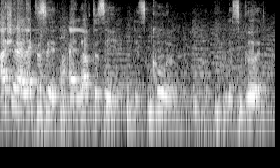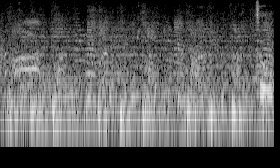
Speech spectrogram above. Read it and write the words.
Actually, I like to see it. I love to see it. It's cool. It's good. So,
